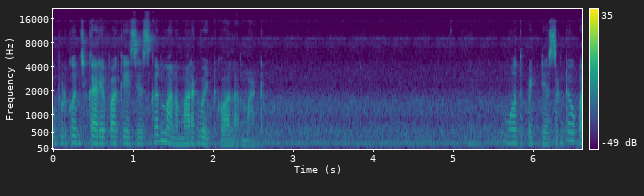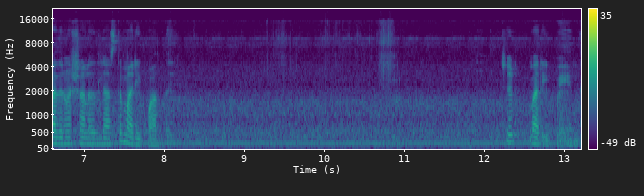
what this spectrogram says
ఇప్పుడు కొంచెం కరివేపాకు వేసేసుకొని మనం మరగబెట్టుకోవాలన్నమాట. మూత పెట్టేస్తుంటే ఒక పది నిమిషాలు వదిలేస్తే మరిగిపోద్ది. చూ- మరిగిపోయింది.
